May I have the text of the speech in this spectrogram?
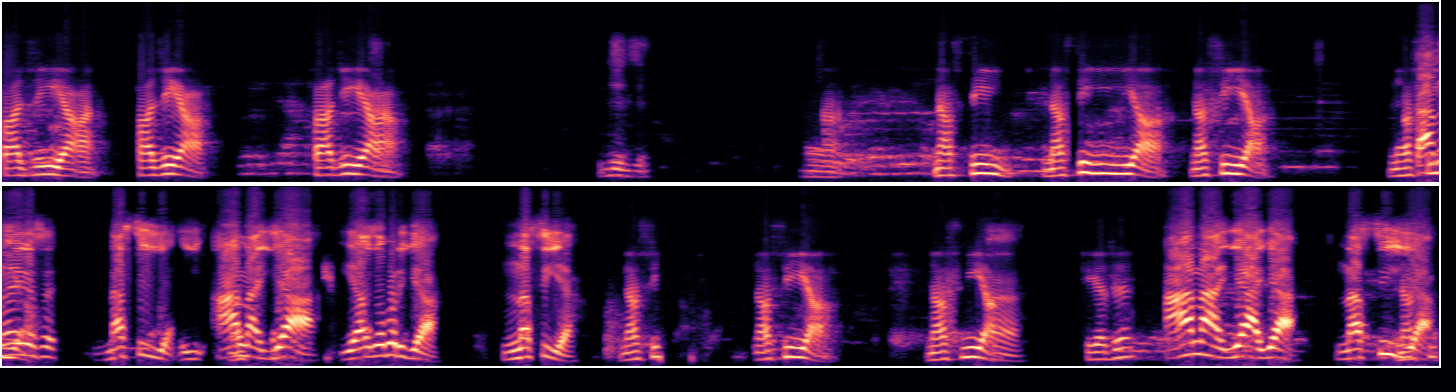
ফাজিয়া ফাজিয়া ফাজিয়া। জি জি। হ্যাঁ। নাসি নাসিয়া নাসিয়া। টান হয়ে নাসিয়া। গেছে। নাসিয়া আনা ইয়া ইয়া জবর ইয়া। নাসিয়া। নাসি নাসিয়া নাসিয়া। হ্যাঁ। ঠিক আছে? আনা ইয়া ইয়া নাসিয়া। নাসি-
